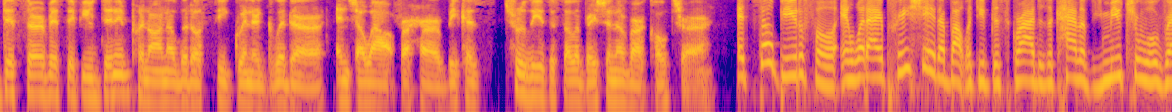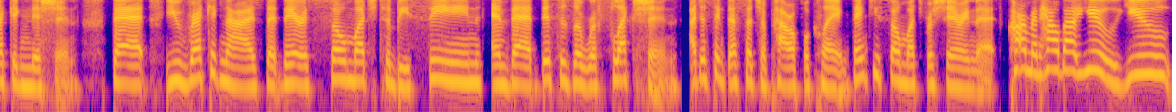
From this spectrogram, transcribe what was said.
disservice if you didn't put on a little sequin or glitter and show out for her because truly is a celebration of our culture it's so beautiful. And what I appreciate about what you've described is a kind of mutual recognition that you recognize that there is so much to be seen and that this is a reflection. I just think that's such a powerful claim. Thank you so much for sharing that. Carmen, how about you? You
